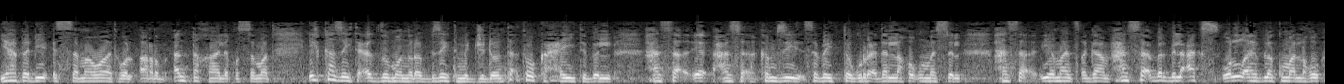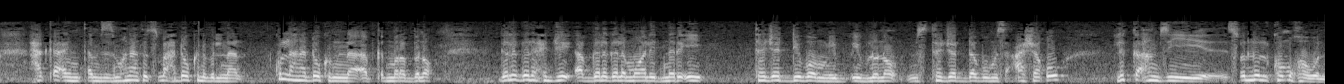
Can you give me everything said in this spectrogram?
يا بديع السماوات والأرض أنت خالق السماوات إلكا زي تعذمون رب زي تمجدون تأتوك حي تبل حنسا حنسا كم زي سبيت تقرع دلخو ممثل حنسا يمان صقام حنسا بل بالعكس والله بلكم الله حقا انت أمزز مهنات تصبح دوك نبلنا كلها دوك من أبقد مربنا ገለገለ ሕጂ ኣብ ገለገለ መዋሊድ ንርኢ ተጀዲቦም ይብሉኖ ምስ ተጀደቡ ምስ ዓሸቁ ልካ ከምዚ ፅሉል ከምኡ ኸውን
